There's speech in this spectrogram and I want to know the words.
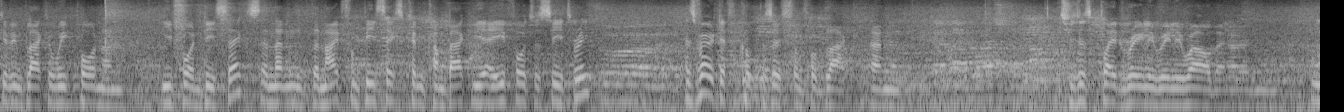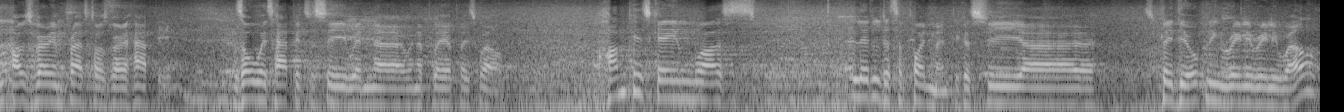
giving black a weak pawn on e4 and d6, and then the knight from b6 can come back via a4 to c3. It's a very difficult position for black, and she just played really, really well there. I was very impressed. I was very happy. I was always happy to see when uh, when a player plays well. Humpy's game was a little disappointment because she, uh, she played the opening really really well.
